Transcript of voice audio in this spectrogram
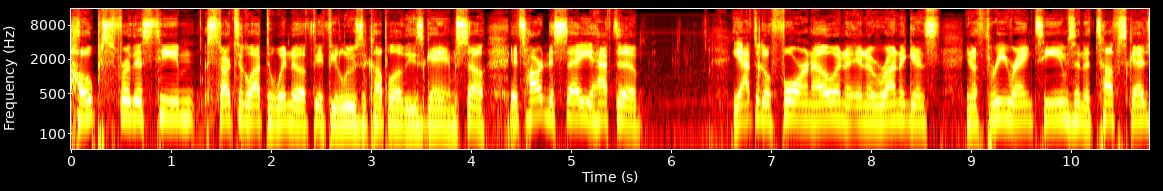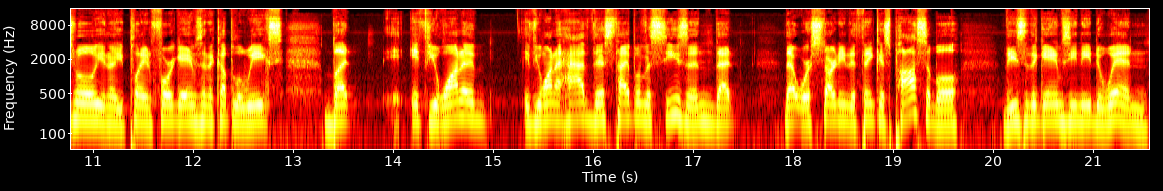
hopes for this team start to go out the window if, if you lose a couple of these games. So it's hard to say. You have to you have to go four and zero oh in a run against you know three ranked teams in a tough schedule. You know, you play in four games in a couple of weeks, but if you want to if you want to have this type of a season that that we're starting to think is possible, these are the games you need to win,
